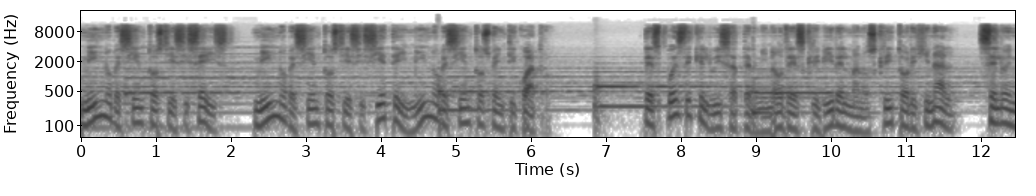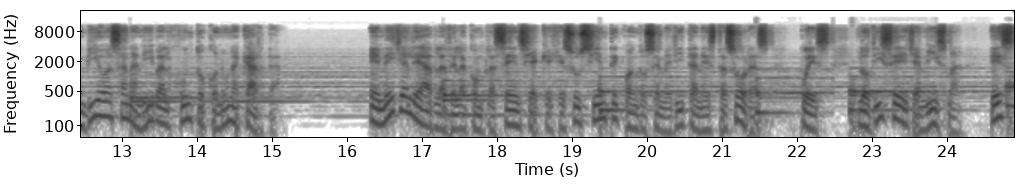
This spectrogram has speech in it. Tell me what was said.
1916, 1917 y 1924. Después de que Luisa terminó de escribir el manuscrito original, se lo envió a San Aníbal junto con una carta. En ella le habla de la complacencia que Jesús siente cuando se meditan estas horas, pues, lo dice ella misma, es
